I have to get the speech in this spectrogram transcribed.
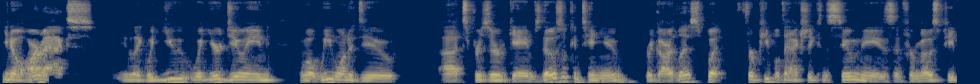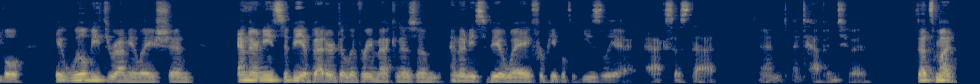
You know, RMAX, like what you what you're doing and what we want to do uh, to preserve games, those will continue regardless. But for people to actually consume these, and for most people, it will be through emulation. And there needs to be a better delivery mechanism, and there needs to be a way for people to easily access that and, and tap into it. That's my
